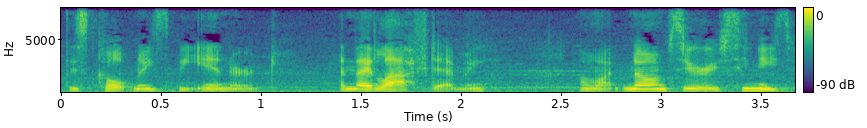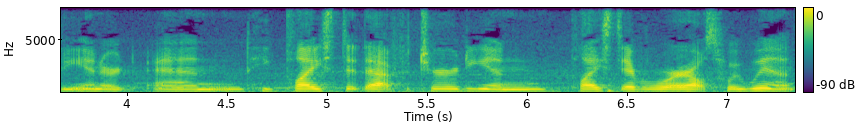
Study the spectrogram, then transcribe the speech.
"This colt needs to be entered." And they laughed at me. I'm like, no, I'm serious. He needs to be entered. And he placed at that futurity and placed everywhere else we went.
